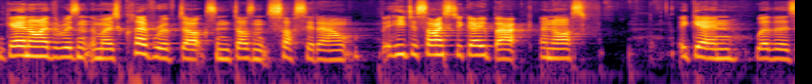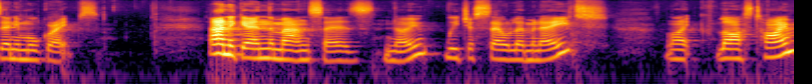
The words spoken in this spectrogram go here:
again, either isn't the most clever of ducks and doesn't suss it out, but he decides to go back and ask again whether there's any more grapes. And again, the man says, No, we just sell lemonade, like last time.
